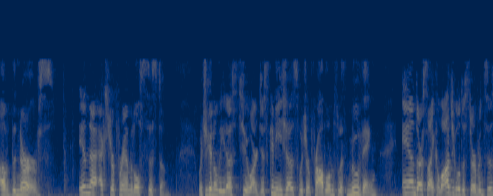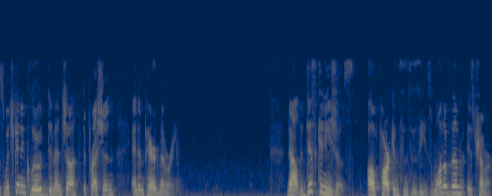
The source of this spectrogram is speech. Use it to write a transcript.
of the nerves in that extrapyramidal system, which are going to lead us to our dyskinesias, which are problems with moving, and our psychological disturbances, which can include dementia, depression, and impaired memory. Now, the dyskinesias of Parkinson's disease, one of them is tremor.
